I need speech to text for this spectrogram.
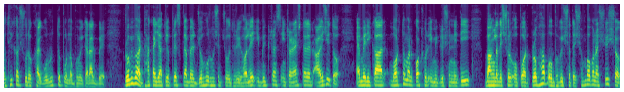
অধিকার সুরক্ষায় গুরুত্বপূর্ণ ভূমিকা রাখবে। রবিবার ঢাকা জাতীয় প্রেস ক্লাবের জহুর হোসেন চৌধুরী হলে ইমিগ্রেন্টস ইন্টারন্যাশনালের আয়োজিত আমেরিকার বর্তমান কঠোর ইমিগ্রেশন নীতি, বাংলাদেশের ওপর প্রভাব ও ভবিষ্যতের সম্ভাবনা শীর্ষক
